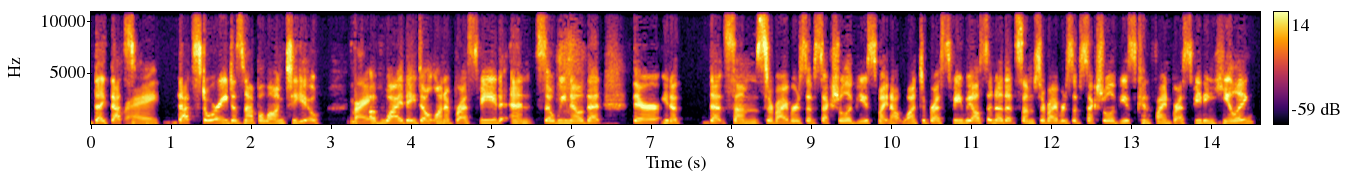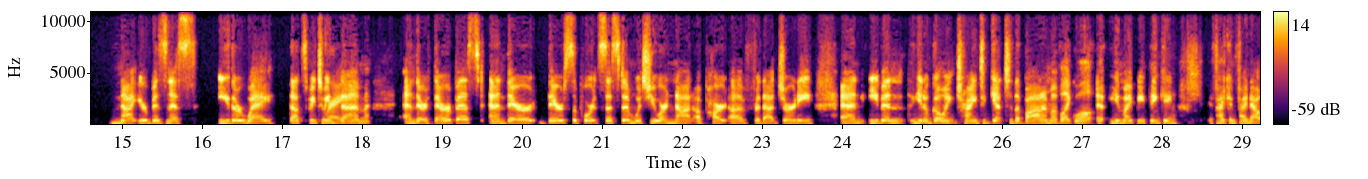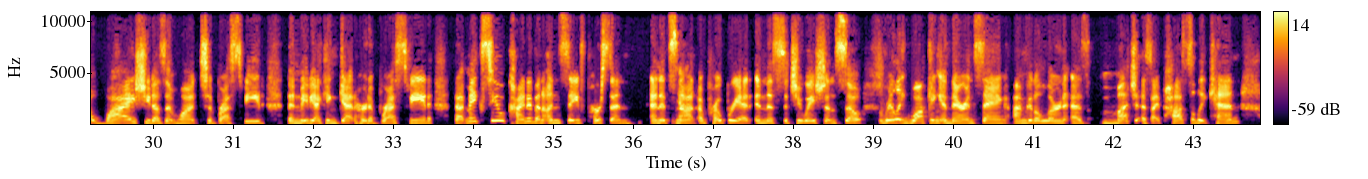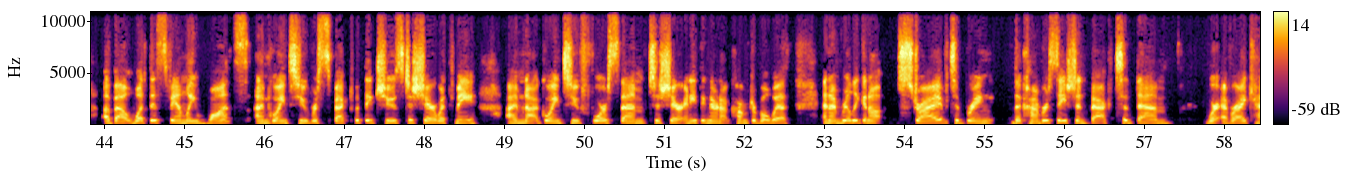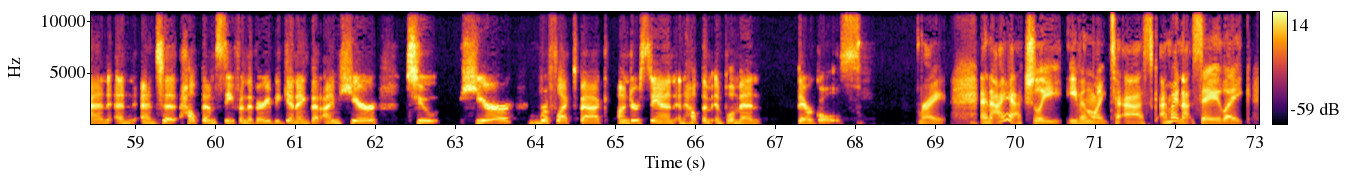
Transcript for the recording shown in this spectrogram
Like that's right. that story does not belong to you right. of why they don't want to breastfeed. And so we know that they're, you know, that some survivors of sexual abuse might not want to breastfeed. We also know that some survivors of sexual abuse can find breastfeeding healing. Not your business either way. That's between right. them and their therapist and their their support system which you are not a part of for that journey. And even you know going trying to get to the bottom of like well eh, you might be thinking if i can find out why she doesn't want to breastfeed then maybe i can get her to breastfeed. That makes you kind of an unsafe person and it's yeah. not appropriate in this situation. So really walking in there and saying i'm going to learn as much as i possibly can about what this family wants. I'm going to respect what they choose to share with me. I'm not going to force them to share anything they're not comfortable with. And I'm really going to strive to bring the conversation back to them wherever I can and and to help them see from the very beginning that I'm here to hear, reflect back, understand and help them implement their goals. Right. And I actually even like to ask, I might not say like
